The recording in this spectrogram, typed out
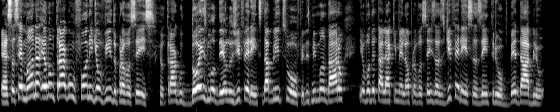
Essa semana eu não trago um fone de ouvido para vocês, eu trago dois modelos diferentes da Blitzwolf. Eles me mandaram e eu vou detalhar aqui melhor para vocês as diferenças entre o BW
